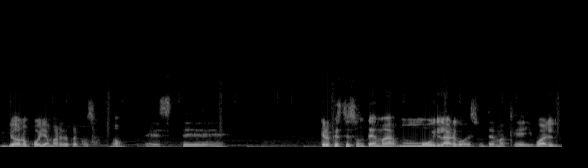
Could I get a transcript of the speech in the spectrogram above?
yo no lo puedo llamar de otra cosa, ¿no? Este, creo que este es un tema muy largo, es un tema que igual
